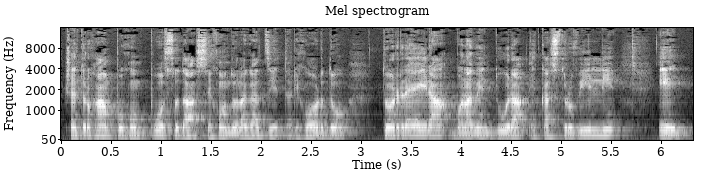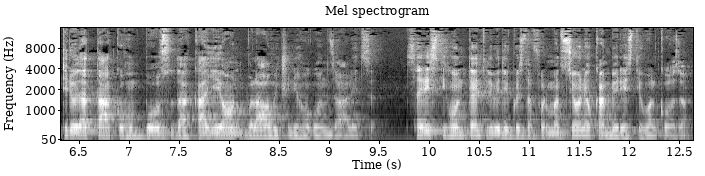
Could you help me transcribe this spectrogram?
centrocampo composto da, secondo la Gazzetta, ricordo, Torreira, Bonaventura e Castrovilli, e trio d'attacco composto da Caglion, Vlaovic e Nico Gonzalez. Saresti contento di vedere questa formazione o cambieresti qualcosa?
